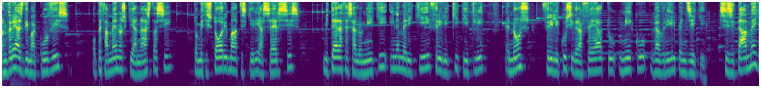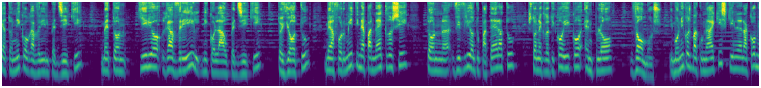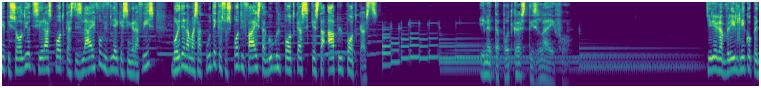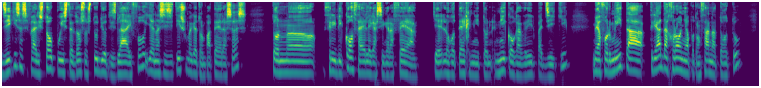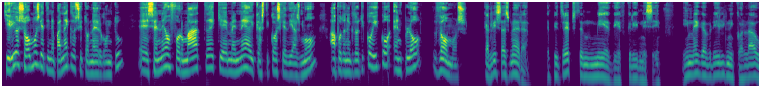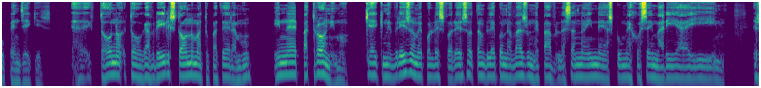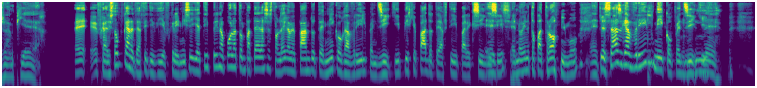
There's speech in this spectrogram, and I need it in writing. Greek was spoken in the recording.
Ανδρέας Δημακούδης, Ο πεθαμένος και η Ανάσταση, το μυθιστόρημα της κυρίας Σέρσης, Μητέρα Θεσσαλονίκη είναι μερικοί θρηλυκοί τίτλοι ενός θρηλυκού συγγραφέα του Νίκου Γαβριήλ Πεντζίκη. Συζητάμε για τον Νίκο Γαβριήλ Πεντζίκη με τον κύριο Γαβριήλ Νικολάου Πεντζίκη, το γιο του, με αφορμή την επανέκδοση των βιβλίων του πατέρα του στον εκδοτικό οίκο Εν Πλώ Δόμος. Είμαι ο Νίκος Μπακουνάκης και είναι ένα ακόμη επεισόδιο της σειράς podcast της LIFO, βιβλία και συγγραφής. Μπορείτε να μας ακούτε και στο Spotify, στα Google Podcasts και στα Apple Podcasts. Είναι τα podcast της LIFO. Κύριε Γαβρίλ Νίκο Πετζίκη, σας ευχαριστώ που είστε εδώ στο στούντιο της LIFO για να συζητήσουμε για τον πατέρα σας, τον uh, θρηλυκό θα έλεγα συγγραφέα και λογοτέχνη τον Νίκο Γαβρίλ Πετζίκη, με αφορμή τα 30 χρόνια από τον θάνατό του, κυρίως όμως για την επανέκδοση των έργων του ε, σε νέο φορμάτ και με νέο οικαστικό σχεδιασμό από τον εκδοτικό οίκο Εν Πλώ Δόμος. Καλή σας μέρα. Επιτρέψτε μου μία διευκρίνηση. Είμαι Γαβρίλ Νικολάου Πεντζίκης. Ε, το, το Γαβρίλ στο όνομα του πατέρα μου είναι πατρόνυμο και εκνευρίζομαι πολλές φορές όταν βλέπω να βάζουν παύλα σαν να είναι ας πούμε Χωσέ Μαρία ή Ζαν Πιέρ. Ε, ευχαριστώ που κάνετε αυτή τη διευκρίνηση γιατί πριν από όλα τον πατέρα σας τον λέγαμε πάντοτε Νίκο Γαβρίλ Πεντζίκη υπήρχε πάντοτε αυτή η παρεξήγηση Έτσι. ενώ είναι το πατρόνυμο Έτσι. και σας Γαβρίλ Νίκο Πεντζίκη ναι.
